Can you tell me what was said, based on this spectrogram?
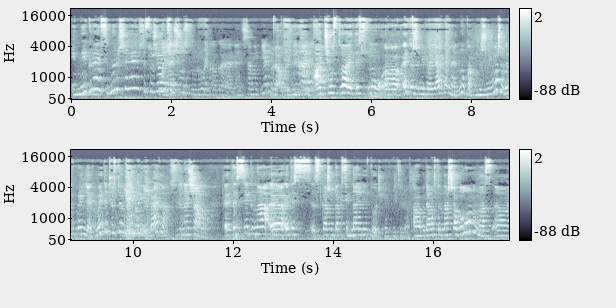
И мы играемся, мы расширяемся, Оля, сужаемся. а чувственная роль какая? Они самый первый раз, начинается. А чувства это, ну, а, это же не проявленное. Ну как, мы же не можем их проявлять. Мы это чувствуем внутри, правильно? Это начало. Это сигна, э, это, скажем так, сигнальные точки определенные. А, потому что на шаблон у нас а,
